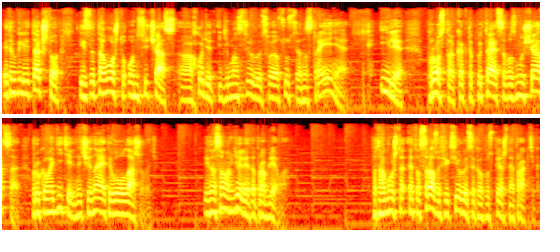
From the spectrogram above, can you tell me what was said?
Это выглядит так, что из-за того, что он сейчас э, ходит и демонстрирует свое отсутствие настроения, или просто как-то пытается возмущаться, руководитель начинает его улаживать. И на самом деле это проблема. Потому что это сразу фиксируется как успешная практика.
